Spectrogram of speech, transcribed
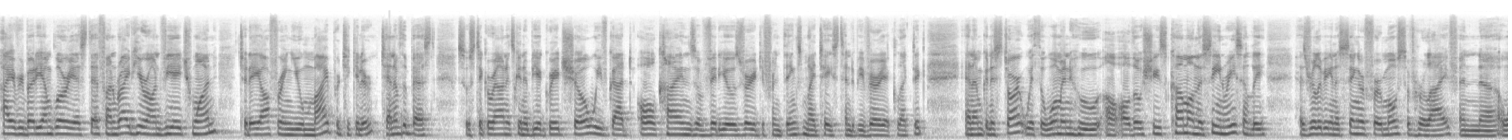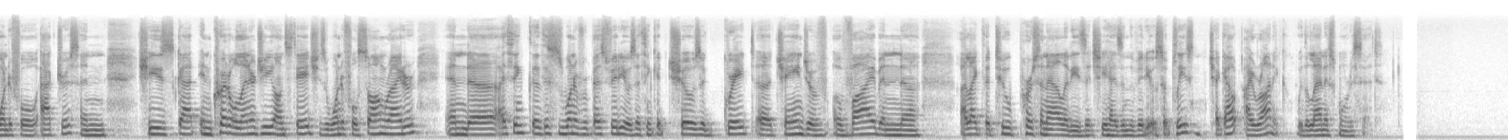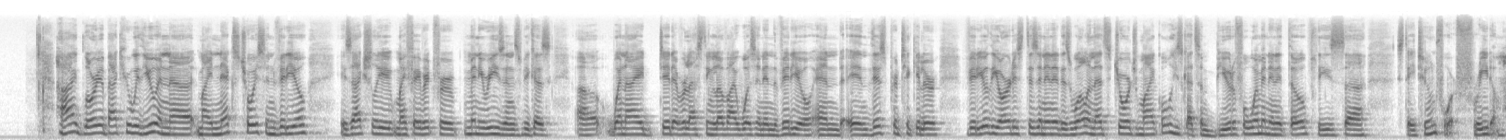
Hi, everybody. I'm Gloria Estefan right here on VH1. Today, offering you my particular 10 of the best. So stick around. It's going to be a great show. We've got all kinds of videos, very different things. My tastes tend to be very eclectic. And I'm going to start with a woman who, uh, although she's come on the scene recently, has really been a singer for most of her life and uh, a wonderful actress. And she's got incredible energy on stage. She's a wonderful songwriter. And uh, I think this is one of her best videos. I think it shows a great uh, change of, of vibe and uh, I like the two personalities that she has in the video. So please check out Ironic with Alanis Morissette. Hi, Gloria back here with you, and uh, my next choice in video is actually my favorite for many reasons because uh, when I did Everlasting Love, I wasn't in the video, and in this particular video, the artist isn't in it as well, and that's George Michael. He's got some beautiful women in it, though. Please uh, stay tuned for Freedom.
